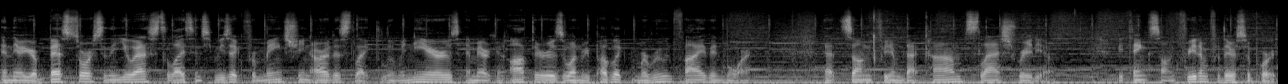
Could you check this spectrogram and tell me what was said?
and they're your best source in the US to license music for mainstream artists like the Lumineers, American Authors, OneRepublic, Maroon 5, and more. That's songfreedom.com slash radio. We thank Song Freedom for their support.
